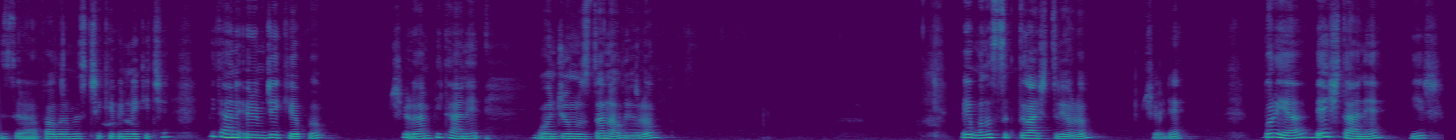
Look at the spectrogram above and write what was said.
zürafalarımızı çekebilmek için. Bir tane örümcek yapıp şuradan bir tane boncuğumuzdan alıyorum. Ve bunu sıktılaştırıyorum. Şöyle. Buraya 5 tane 1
